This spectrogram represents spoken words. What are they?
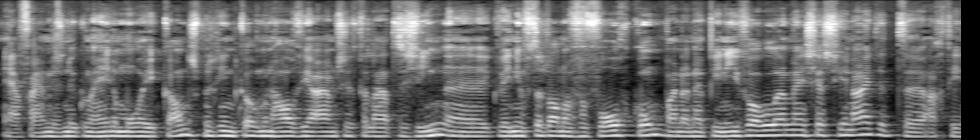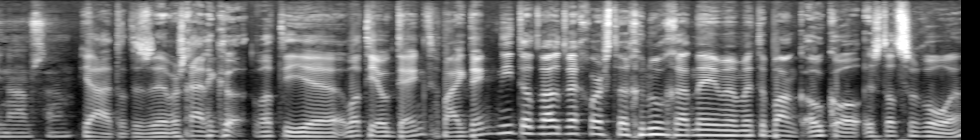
ja, voor hem is het natuurlijk een hele mooie kans. Misschien komende half jaar om zich te laten zien. Uh, ik weet niet of er dan een vervolg komt. Maar dan heb je in ieder geval uh, Manchester United uh, achter je naam staan. Ja, dat is waarschijnlijk wat hij, wat hij ook denkt. Maar ik denk niet dat Wout Weghorst genoeg gaat nemen met de bank. Ook al is dat zijn rol, hè?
